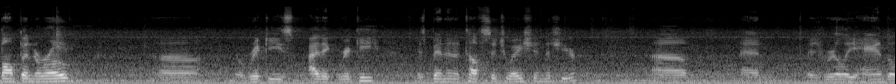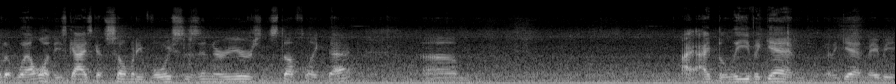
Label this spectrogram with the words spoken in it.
bump in the road. Uh, you know, Ricky's. I think Ricky has been in a tough situation this year, um, and has really handled it well. And these guys got so many voices in their ears and stuff like that. Um, I, I believe again, and again, maybe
